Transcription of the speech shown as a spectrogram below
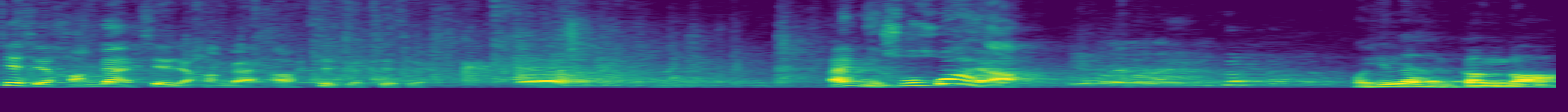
谢谢杭盖，谢谢杭盖啊，谢谢谢谢。哎，你说话呀，我现在很尴尬，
